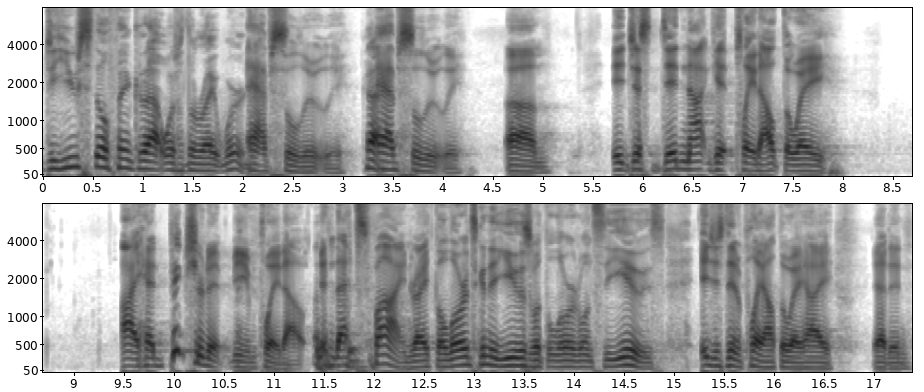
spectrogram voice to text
do you still think that was the right word? Absolutely. Absolutely. Um, it just did not get played out the way I had pictured it being played out. And that's fine, right? The Lord's going to use what the Lord wants to use. It just didn't play out the way I had. And,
